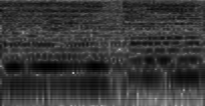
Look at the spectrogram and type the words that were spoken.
the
